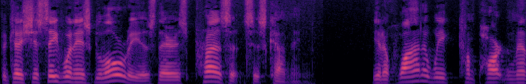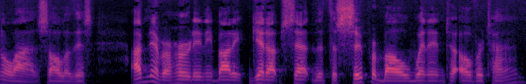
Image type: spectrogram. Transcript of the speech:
Because you see, when His glory is there, His presence is coming. You know, why do we compartmentalize all of this? I've never heard anybody get upset that the Super Bowl went into overtime,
